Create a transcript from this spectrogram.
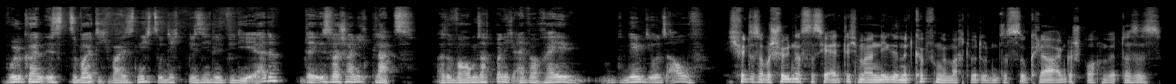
Vulkan ist, soweit ich weiß, nicht so dicht besiedelt wie die Erde. Da ist wahrscheinlich Platz. Also warum sagt man nicht einfach, hey, nehmt ihr uns auf? Ich finde es aber schön, dass das hier endlich mal Nägel mit Köpfen gemacht wird und das so klar angesprochen wird, dass es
